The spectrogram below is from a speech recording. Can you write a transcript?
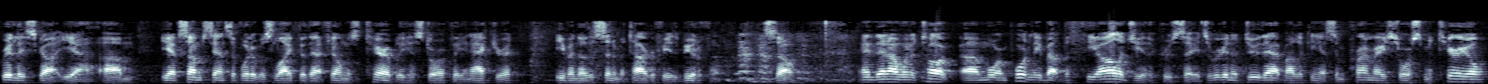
Ridley Scott, yeah. Um, you have some sense of what it was like, though that film is terribly historically inaccurate, even though the cinematography is beautiful. So, and then I want to talk uh, more importantly about the theology of the Crusades. So we're going to do that by looking at some primary source material,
